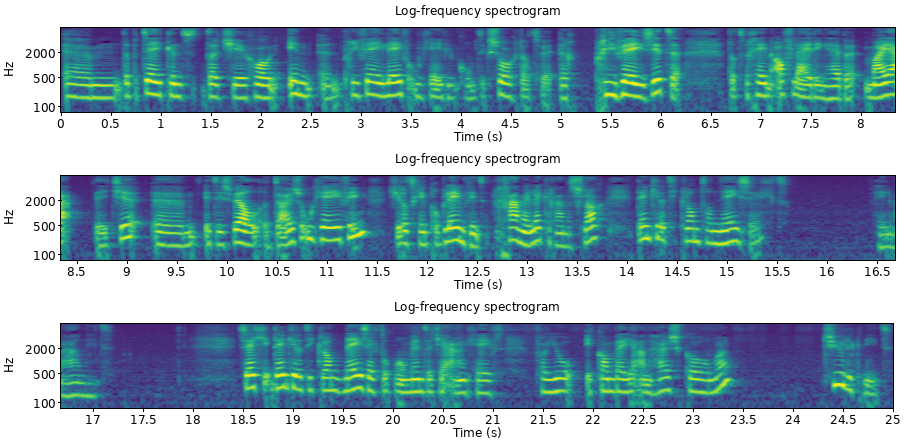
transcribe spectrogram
Ehm, dat betekent dat je gewoon in een privé leefomgeving komt. Ik zorg dat we er privé zitten, dat we geen afleiding hebben. Maar ja, weet je, ehm, het is wel een thuisomgeving. Als je dat geen probleem vindt, gaan wij lekker aan de slag. Denk je dat die klant dan nee zegt? Helemaal niet. Zeg je, denk je dat die klant nee zegt op het moment dat je aangeeft van joh, ik kan bij je aan huis komen? Tuurlijk niet.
